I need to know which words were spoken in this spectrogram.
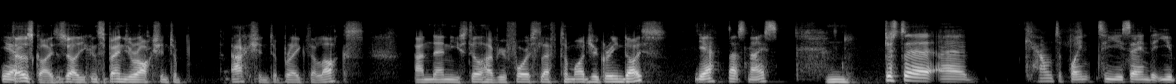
yeah. those guys as well, you can spend your action to action to break the locks, and then you still have your force left to mod your green dice. Yeah, that's nice. Mm. Just a, a counterpoint to you saying that you're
